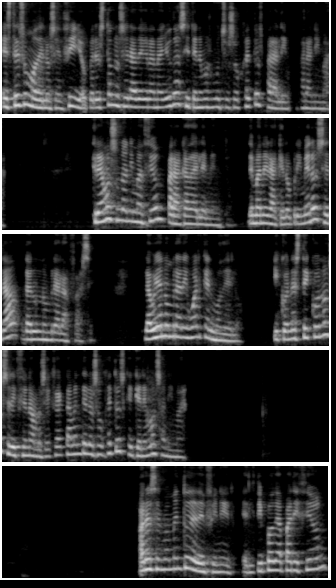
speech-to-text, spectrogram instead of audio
Este es un modelo sencillo, pero esto no será de gran ayuda si tenemos muchos objetos para, para animar. Creamos una animación para cada elemento. De manera que lo primero será dar un nombre a la fase. La voy a nombrar igual que el modelo. Y con este icono seleccionamos exactamente los objetos que queremos animar. Ahora es el momento de definir el tipo de aparición,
